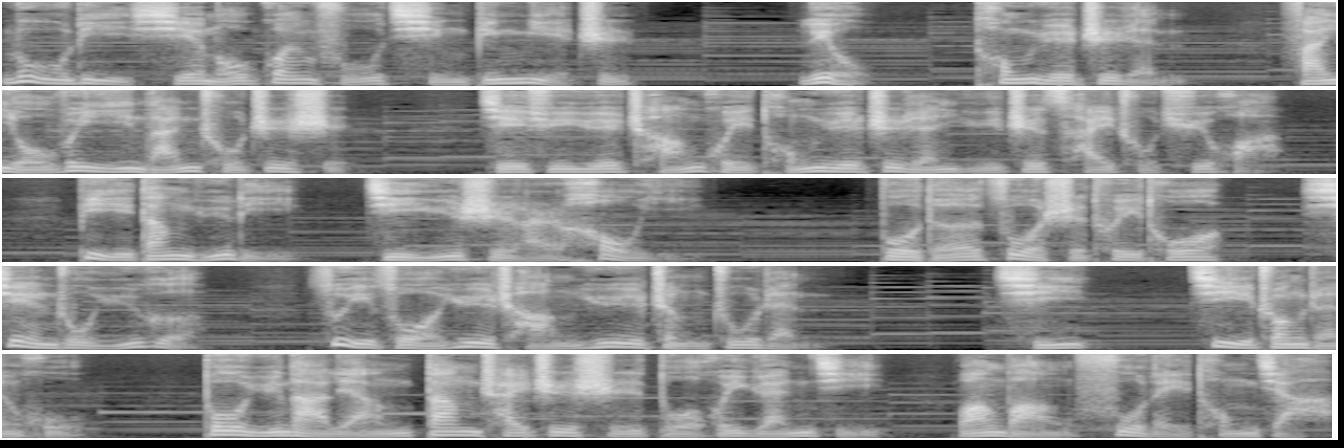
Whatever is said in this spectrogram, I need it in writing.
戮力邪谋官府，请兵灭之。六通曰之人，凡有危疑难处之事，皆须约常会同约之人与之裁处屈化。必当于理，既于事而后已，不得做事推脱，陷入于恶，罪作约长约正诸人。七既庄人户多于纳粮当差之时躲回原籍，往往负累同甲。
